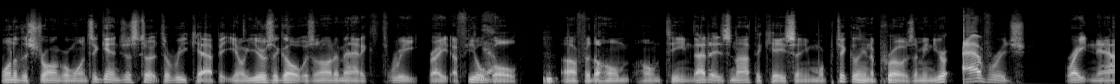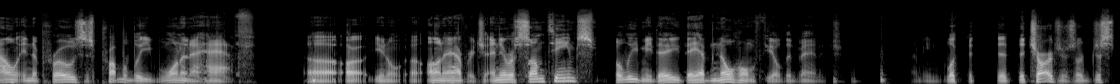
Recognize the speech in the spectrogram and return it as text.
one of the stronger ones. Again, just to, to recap it, you know, years ago it was an automatic three, right, a field Yeah. goal uh, for the home home team. That is not the case anymore, particularly in the pros. I mean, your average right now in the pros is probably one and a half. Uh, uh, you know, uh, on average, and there are some teams. Believe me, they they have no home field advantage. I mean, look, the the, the Chargers are just.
